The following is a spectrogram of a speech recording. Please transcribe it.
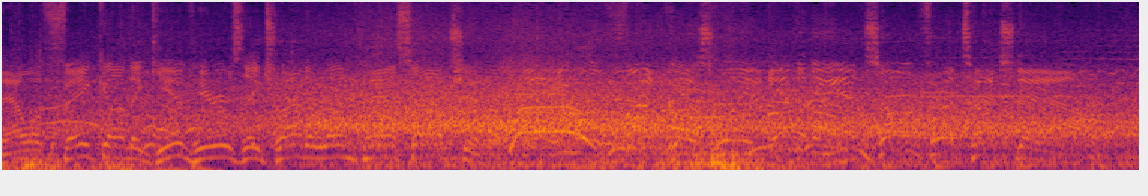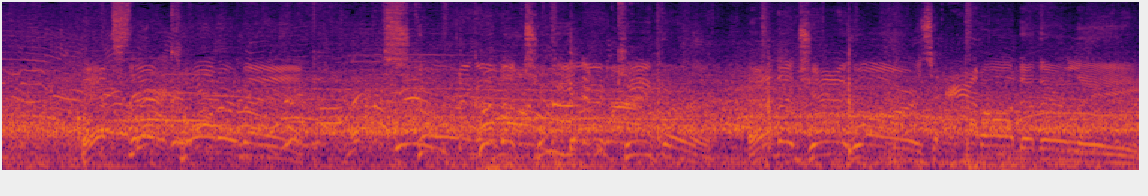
Now a fake on the give here as they try the run-pass option. He will fight his way into the end zone for a touchdown. It's their quarterback the two-yard keeper. And the Jaguars add on to their lead.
